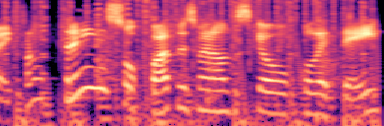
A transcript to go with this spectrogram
Peraí, foram três ou quatro esmeraldas que eu coletei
